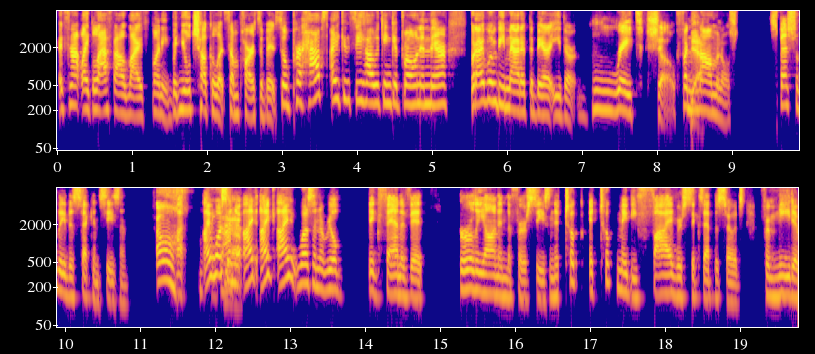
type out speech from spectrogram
it's not like laugh out loud funny, but you'll chuckle at some parts of it. So perhaps I can see how it can get thrown in there, but I wouldn't be mad at the bear either. Great show. Phenomenal. show. especially the second season. Oh, I wasn't. I, I I wasn't a real big fan of it early on in the first season. It took it took maybe five or six episodes for me to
